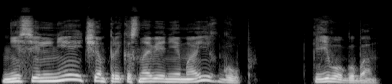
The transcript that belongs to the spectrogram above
не сильнее, чем прикосновение моих губ к его губам.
